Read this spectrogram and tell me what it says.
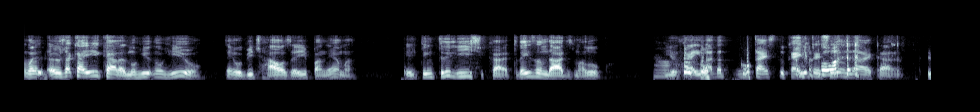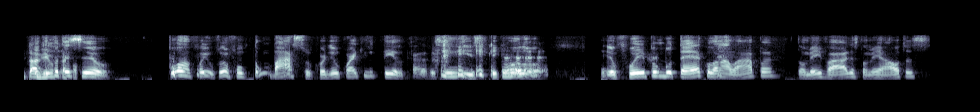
Mas eu já caí, cara, no Rio, no Rio tem o Beach House aí, Ipanema. Ele tem triliche, cara. Três andares, maluco. E eu caí lá da, do, do, caí do terceiro Porra. andar, cara. E tá o que aconteceu? Pra... Porra, foi, foi, foi um tombaço. Acordei o quarto inteiro, cara. Foi sinistro. O que que rolou? Eu fui pra um boteco lá na Lapa, tomei várias, tomei altas.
